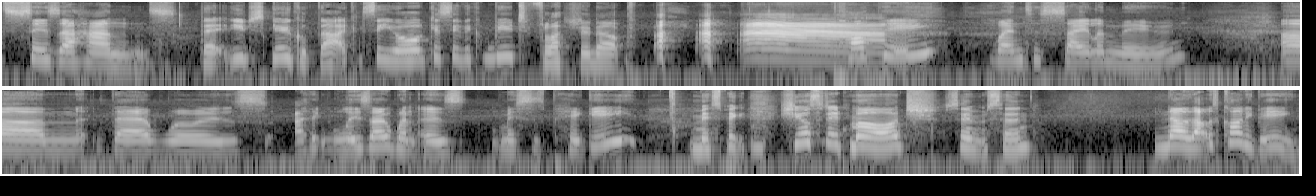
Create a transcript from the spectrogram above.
Scissorhands. That you just googled that. I can see your. I can see the computer flashing up. Poppy went as Sailor Moon. Um, there was, I think Lizzo went as Mrs. Piggy. Miss Piggy. She also did Marge Simpson, No, that was Cardi B.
